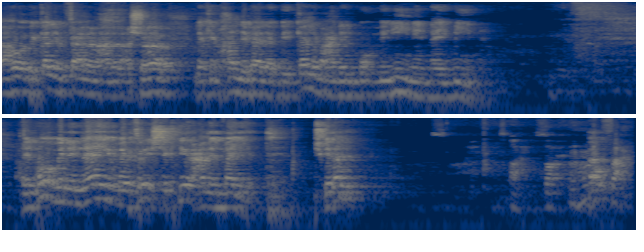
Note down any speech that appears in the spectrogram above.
آه هو بيتكلم فعلا عن الأشرار لكن خلي بالك بيتكلم عن المؤمنين النايمين. المؤمن النايم ما يفرقش كتير عن الميت. مش كده؟ صح صح. صح.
